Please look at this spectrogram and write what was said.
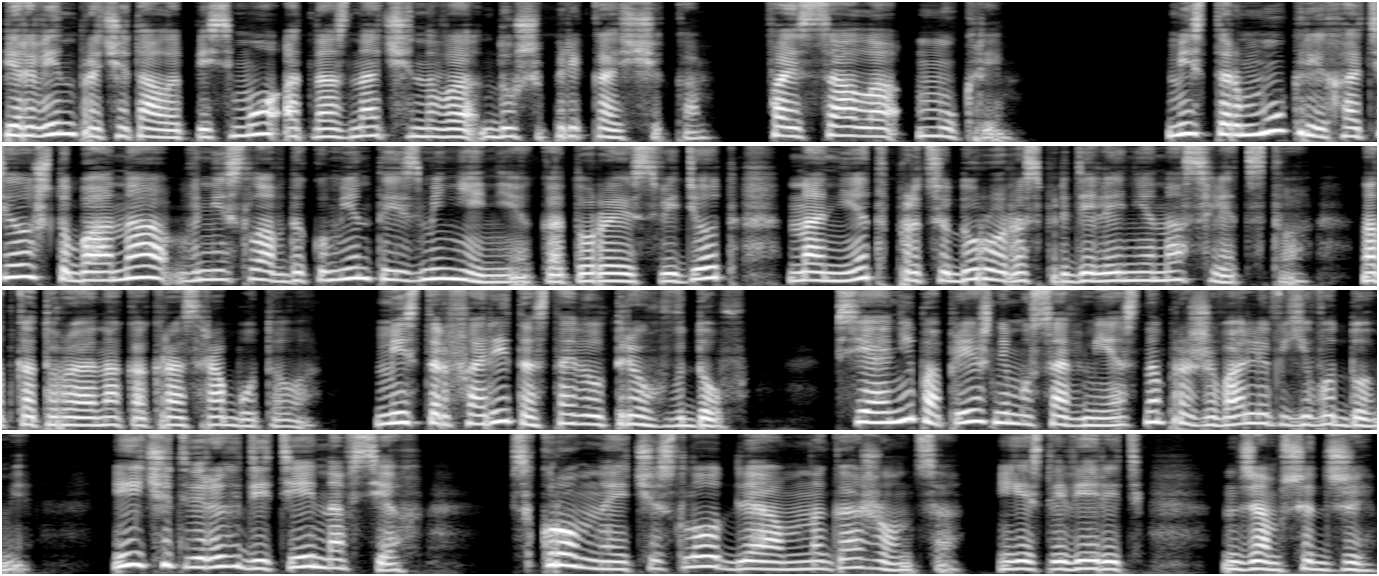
Первин прочитала письмо от назначенного душеприказчика Файсала Мукри. Мистер Мукри хотел, чтобы она внесла в документы изменения, которые сведет на нет процедуру распределения наследства, над которой она как раз работала. Мистер Фарид оставил трех вдов. Все они по-прежнему совместно проживали в его доме. И четверых детей на всех. Скромное число для многоженца, если верить Джамшиджи.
